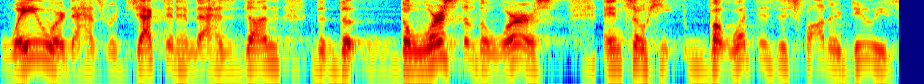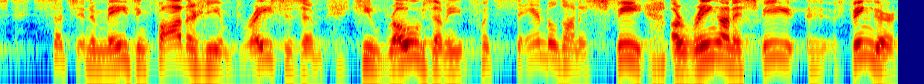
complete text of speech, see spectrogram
wayward that has rejected him that has done the, the the worst of the worst. And so he but what does this father do? He's such an amazing father. He embraces him. He robes him. He puts sandals on his feet a ring on his feet, finger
